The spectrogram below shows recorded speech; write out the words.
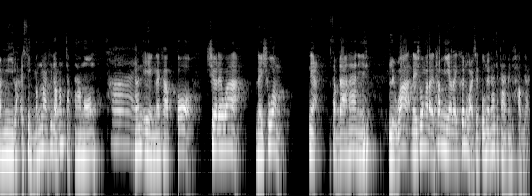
มันมีหลายสิ่งมาก ๆ ที่เราต้องจับตามองใช่นั่นเองนะครับ ก็เชื่อได้ว่าในช่วงเนี่ยสัปดาห์หน้านี้ หรือว่าในช่วงอะไรถ้ามีอะไรเคลื่อนไหวเสร็จปุ๊บเนี่ยน่าจะกลายเป็นข่าวใหญ่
